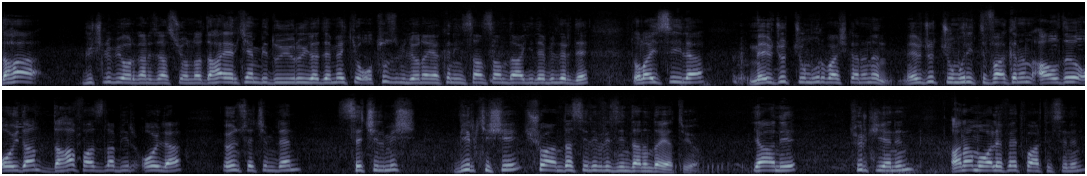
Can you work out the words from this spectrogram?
daha güçlü bir organizasyonla, daha erken bir duyuruyla demek ki 30 milyona yakın insan sandığa gidebilirdi. Dolayısıyla mevcut Cumhurbaşkanı'nın, mevcut Cumhur İttifakı'nın aldığı oydan daha fazla bir oyla ön seçimden seçilmiş bir kişi şu anda Silivri zindanında yatıyor. Yani Türkiye'nin ana muhalefet partisinin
